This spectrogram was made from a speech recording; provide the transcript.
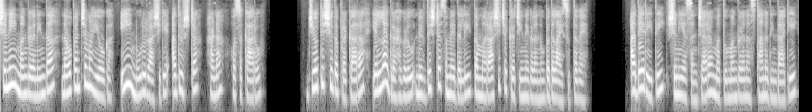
ಶನಿ ಮಂಗಳನಿಂದ ನವಪಂಚಮ ಯೋಗ. ಈ ಮೂರು ರಾಶಿಗೆ ಅದೃಷ್ಟ, ಹಣ, ಹೊಸ ಕಾರು. ಜ್ಯೋತಿಷ್ಯದ ಪ್ರಕಾರ ಎಲ್ಲಾ ಗ್ರಹಗಳು ನಿರ್ದಿಷ್ಟ ಸಮಯದಲ್ಲಿ ತಮ್ಮ ರಾಶಿಚಕ್ರ ಚಿಹ್ನೆಗಳನ್ನು ಬದಲಾಯಿಸುತ್ತವೆ. ಅದೇ ರೀತಿ ಶನಿಯ ಸಂಚಾರ ಮತ್ತು ಮಂಗಳನ ಸ್ಥಾನದಿಂದಾಗಿ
